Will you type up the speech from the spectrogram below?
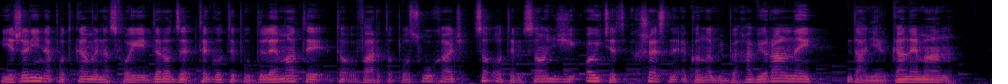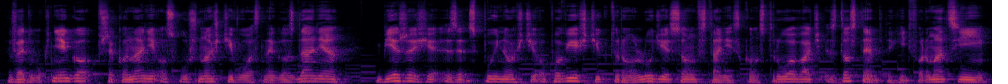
Jeżeli napotkamy na swojej drodze tego typu dylematy, to warto posłuchać, co o tym sądzi ojciec chrzestny ekonomii behawioralnej Daniel Kahneman. Według niego przekonanie o słuszności własnego zdania bierze się ze spójności opowieści, którą ludzie są w stanie skonstruować z dostępnych informacji.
